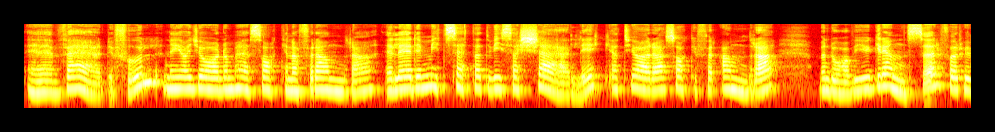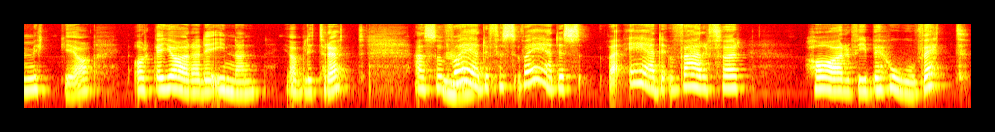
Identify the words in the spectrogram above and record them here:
eh, värdefull när jag gör de här sakerna för andra? Eller är det mitt sätt att visa kärlek, att göra saker för andra? Men då har vi ju gränser för hur mycket jag orkar göra det innan jag blir trött. Alltså vad är det för, vad är det, vad är det, varför har vi behovet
